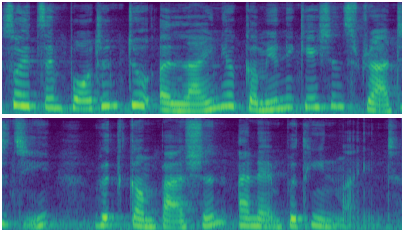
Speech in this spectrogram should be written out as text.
So it's important to align your communication strategy with compassion and empathy in mind.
